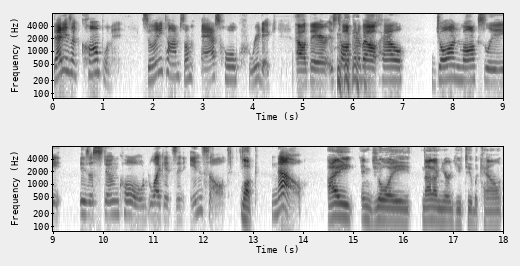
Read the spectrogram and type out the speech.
That is a compliment. So anytime some asshole critic out there is talking about how Jon Moxley is a stone cold like it's an insult. Look, No. I enjoy not on your YouTube account.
